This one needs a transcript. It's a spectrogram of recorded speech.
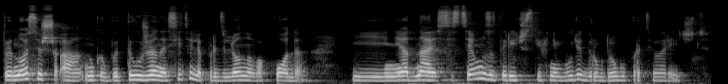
Ты носишь, а, ну как бы ты уже носитель определенного кода. И ни одна из систем эзотерических не будет друг другу противоречить.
